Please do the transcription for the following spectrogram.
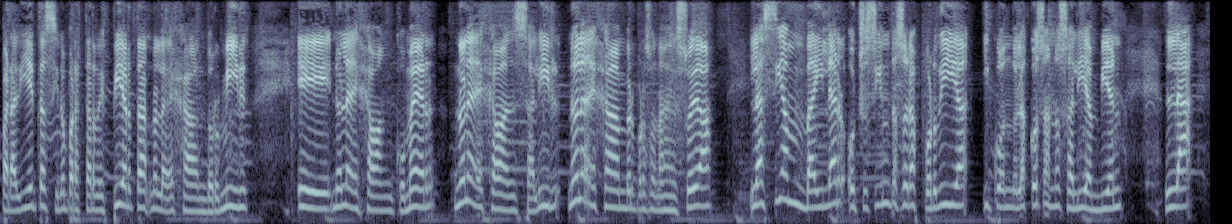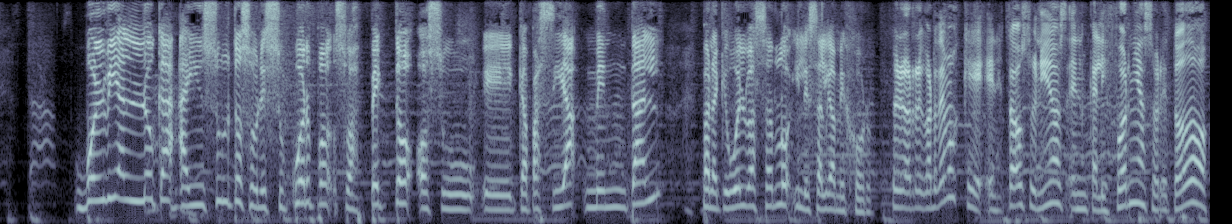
para dietas, sino para estar despierta, no la dejaban dormir, eh, no la dejaban comer, no la dejaban salir, no la dejaban ver personas de su edad, la hacían bailar 800 horas por día y cuando las cosas no salían bien, la volvían loca a insultos sobre su cuerpo, su aspecto o su eh, capacidad mental para que vuelva a hacerlo y le salga mejor. Pero recordemos que en Estados Unidos, en California sobre todo,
